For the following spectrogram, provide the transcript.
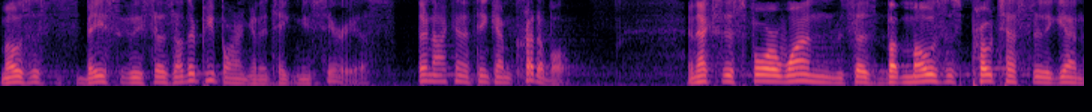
Moses basically says, Other people aren't going to take me serious. They're not going to think I'm credible. In Exodus 4 1, it says, But Moses protested again.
